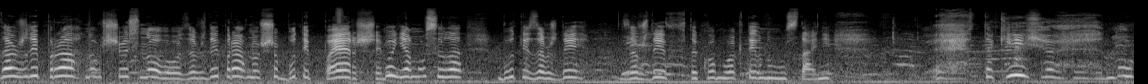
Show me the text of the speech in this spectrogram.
завжди прагнув щось нового, завжди прагнув, щоб бути першим. Ну, Я мусила бути завжди, завжди в такому активному стані. Е, Такий, е, ну,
